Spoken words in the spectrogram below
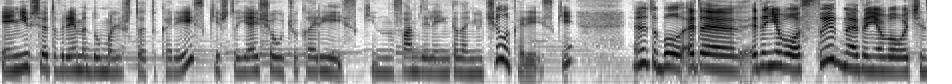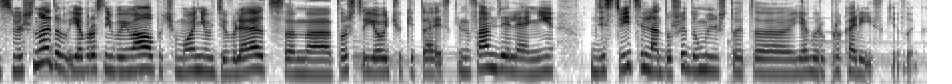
И они все это время думали, что это корейский, что я еще учу корейский. Но на самом деле я никогда не учила корейский. И это, было, это, это не было стыдно, это не было очень смешно. Это, я просто не понимала, почему они удивляются на то, что я учу китайский. На самом деле они действительно от души думали, что это я говорю про корейский язык.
